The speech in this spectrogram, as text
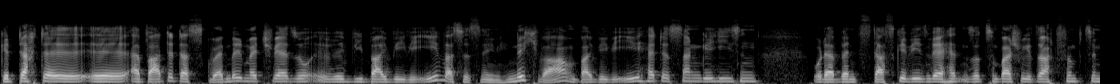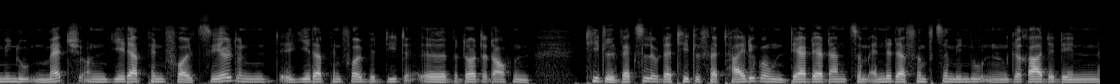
gedacht, äh, erwartet, das Scramble-Match wäre so äh, wie bei WWE, was es nämlich nicht war. Und bei WWE hätte es dann gehießen, oder wenn es das gewesen wäre, hätten sie zum Beispiel gesagt, 15 Minuten Match und jeder Pinfall zählt und äh, jeder Pinfall äh, bedeutet auch ein Titelwechsel oder Titelverteidigung. Und der, der dann zum Ende der 15 Minuten gerade den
